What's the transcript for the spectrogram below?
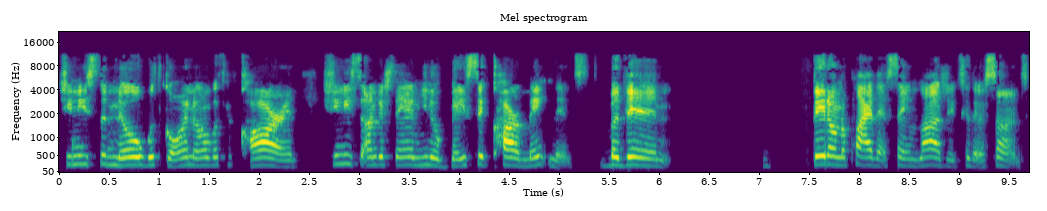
she needs to know what's going on with her car and she needs to understand you know basic car maintenance but then they don't apply that same logic to their sons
